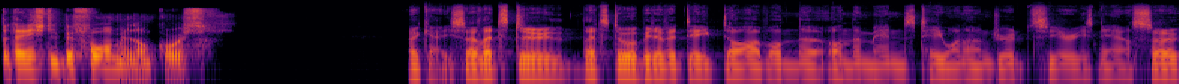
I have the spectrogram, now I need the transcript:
potentially perform in long course. Okay, so let's do let's do a bit of a deep dive on the on the men's T100 series now. So,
